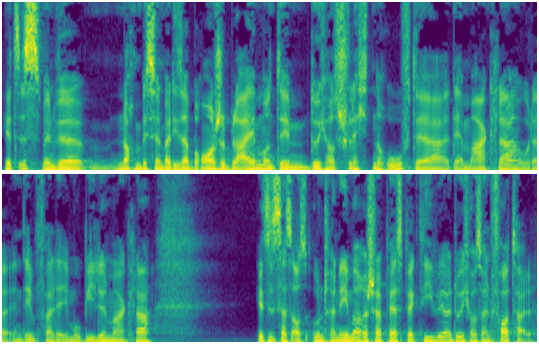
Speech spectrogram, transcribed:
Jetzt ist, wenn wir noch ein bisschen bei dieser Branche bleiben und dem durchaus schlechten Ruf der, der Makler oder in dem Fall der Immobilienmakler, jetzt ist das aus unternehmerischer Perspektive ja durchaus ein Vorteil.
